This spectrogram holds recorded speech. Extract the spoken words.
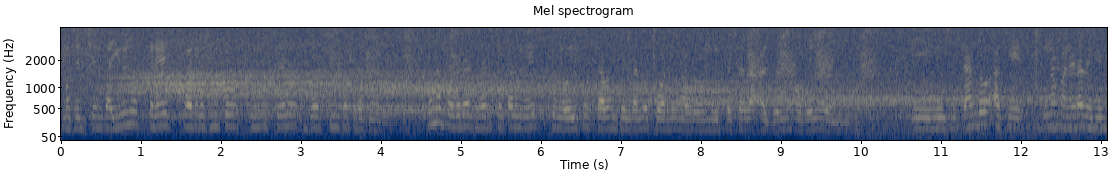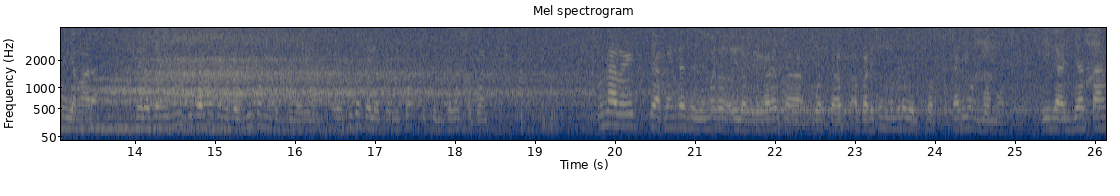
más 81 345 102539. Uno podría creer que tal vez quien lo hizo estaba intentando jugar una broma muy pesada al dueño o dueña del número, incitando a que una manera de que te llamara, pero que debemos fijarnos en el perfil como 81, prefijo telefónico utilizado en Japón. Una vez que agendas el número y lo agregaras a WhatsApp, aparece el nombre del propietario Momo y la ya tan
